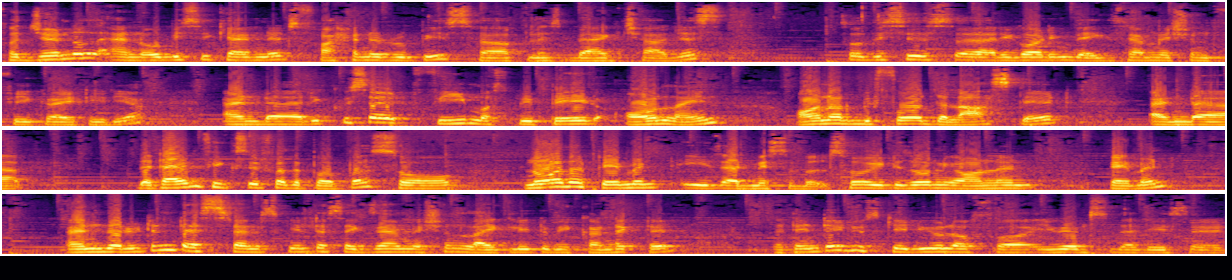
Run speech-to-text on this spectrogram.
for general and OBC candidates 500 rupees uh, plus bank charges. So this is uh, regarding the examination fee criteria and requisite fee must be paid online on or before the last date and uh, the time fixed for the purpose so no other payment is admissible so it is only online payment and the written test and skill test examination likely to be conducted. The tentative schedule of uh, events that is uh,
